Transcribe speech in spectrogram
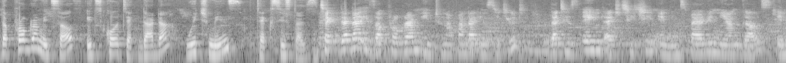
The program itself, it's called Tech Dada, which means Tech Sisters. Tech Dada is a program in Tunapanda Institute that is aimed at teaching and inspiring young girls and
